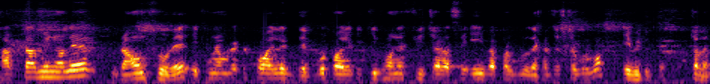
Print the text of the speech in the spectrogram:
থার্ড টার্মিনালের গ্রাউন্ড ফ্লোরে এখানে আমরা একটা টয়লেট দেখব। টয়লেটে কি ধরনের ফিচার আছে, এই ব্যাপারগুলো দেখার চেষ্টা করব এই ভিডিওতে। চলেন।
